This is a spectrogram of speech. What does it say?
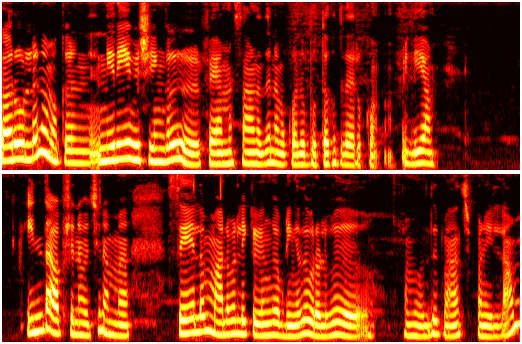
கரூரில் நமக்கு நிறைய விஷயங்கள் ஃபேமஸானது நமக்கு வந்து புத்தகத்தில் இருக்கும் இல்லையா? இந்த ஆப்ஷனை வச்சு நம்ம சேலம் மரவள்ளி கிழங்கு அப்படிங்கிறது ஓரளவு நம்ம வந்து மேட்ச் பண்ணிடலாம்.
